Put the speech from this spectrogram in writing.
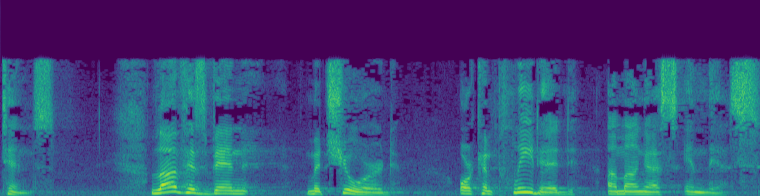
tense. Love has been matured or completed among us in this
